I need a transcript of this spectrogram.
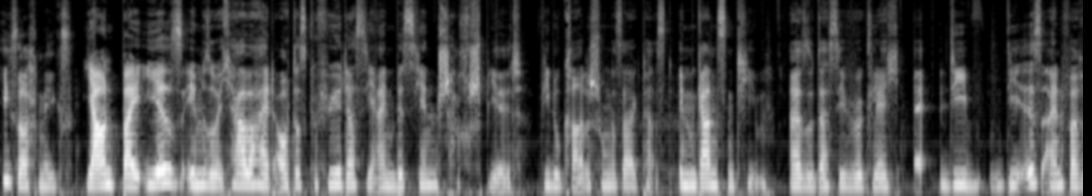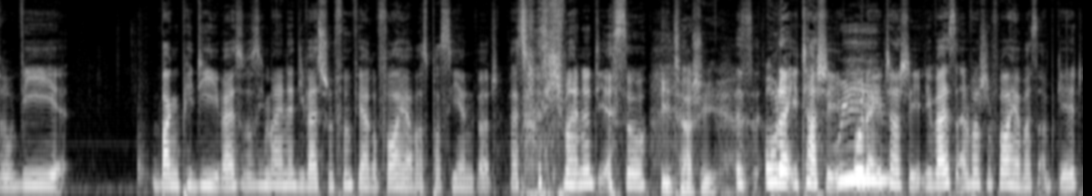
Ich sag nichts. Ja, und bei ihr ist es eben so, ich habe halt auch das Gefühl, dass sie ein bisschen Schach spielt, wie du gerade schon gesagt hast, im ganzen Team. Also, dass sie wirklich, äh, die, die ist einfach wie Bang PD, weißt du, was ich meine? Die weiß schon fünf Jahre vorher, was passieren wird. Weißt du, was ich meine? Die ist so, Itachi. ist, oder Itachi. Ui. Oder Itachi. Die weiß einfach schon vorher, was abgeht.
